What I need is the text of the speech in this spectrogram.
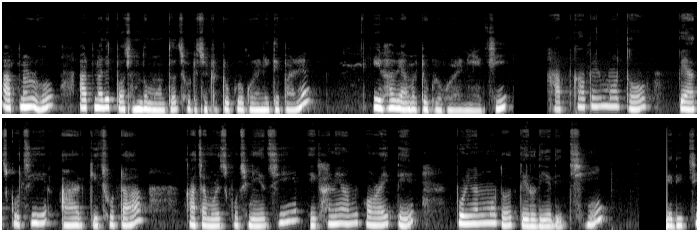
আপনারাও আপনাদের পছন্দ মতো ছোটো ছোটো টুকরো করে নিতে পারেন। এভাবে আমি টুকরো করে নিয়েছি। হাফ কাপের মতো পেঁয়াজ কুচি আর কিছুটা কাঁচামরিচ কুচি নিয়েছি। এখানে আমি কড়াইতে পরিমাণ মতো তেল দিয়ে দিচ্ছি। দিয়ে দিচ্ছি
